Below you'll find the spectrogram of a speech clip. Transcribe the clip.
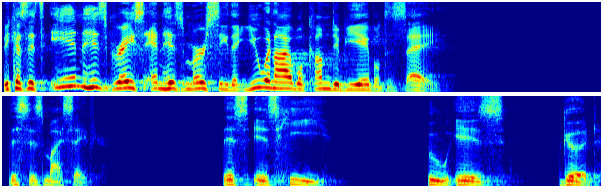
Because it's in his grace and his mercy that you and I will come to be able to say, This is my Savior. This is he who is good.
